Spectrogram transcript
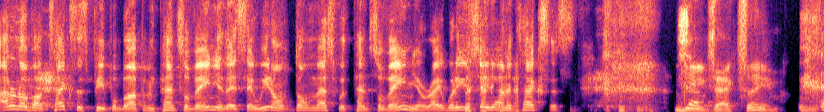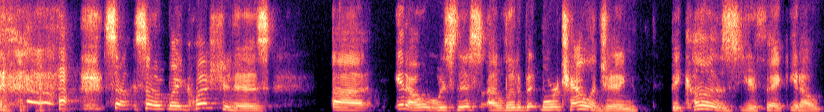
I don't know about Texas people, but up in Pennsylvania, they say we don't don't mess with Pennsylvania, right? What do you say down in Texas? the so, exact same. so, so my question is, uh, you know, was this a little bit more challenging because you think, you know,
